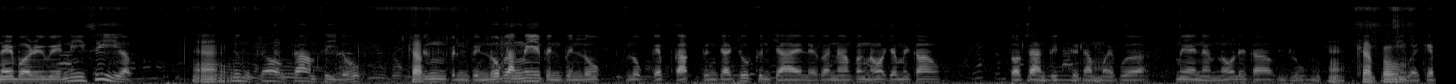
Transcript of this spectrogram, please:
ในบริเวณนี้สี่ครับ อ่า หนึ่งสองสามสี่ลูกครับ ซึ่งเป็นเป็นลูกลังนี้เป็นเป็นลูกลูกเก็บกักถึงจะชุดขึ้นใจ แล้วก็น้ำข้างนอกจะไม่เข้าตอนสารปิดคือทำไว้เพื่อไม่ให้น้ำนอกเลยเข้าอีกลูกอ่าครับผมนี่ไว้เก็บ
